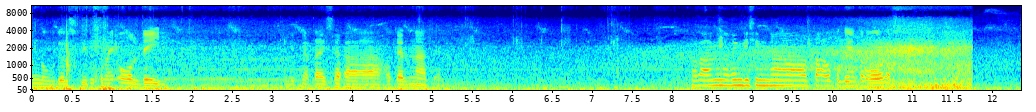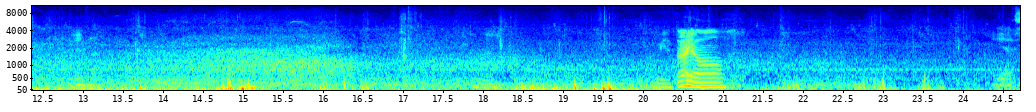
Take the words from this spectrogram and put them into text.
ng noodles dito sa may all day. Balik na tayo sa ah, hotel natin. Marami na rin gising na tao pag ganito oras. Ayan. Uwi na tayo. Yes.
